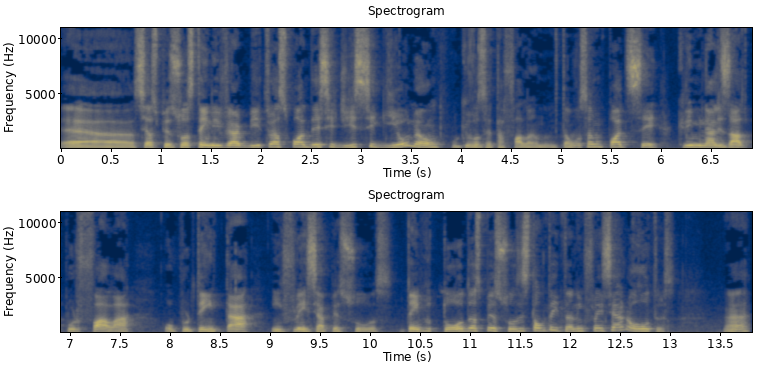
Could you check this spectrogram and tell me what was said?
É, se as pessoas têm livre-arbítrio, elas podem decidir seguir ou não o que você está falando. Então você não pode ser criminalizado por falar ou por tentar influenciar pessoas. O tempo todo as pessoas estão tentando influenciar outras. Né?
